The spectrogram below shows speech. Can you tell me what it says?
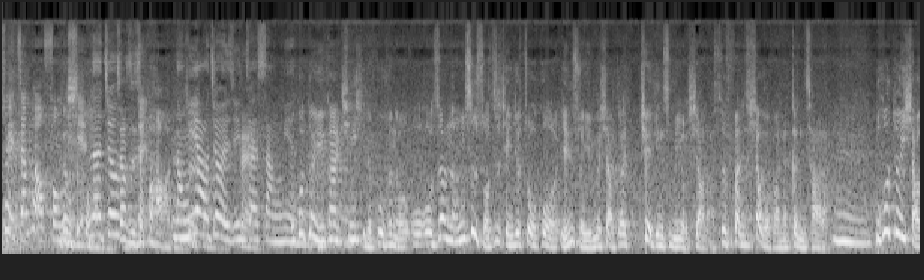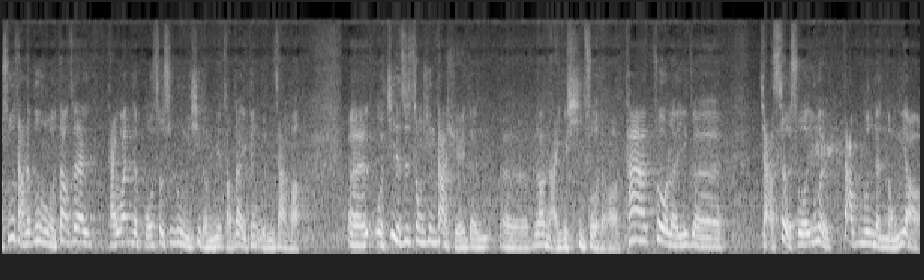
所以这样会有风险，那就这样子是不好的。农药就已经在上面。不过对于刚才清洗的部分呢，我我知道农事所之前就做过盐水有没有效，但确定是没有效了，是反而效果反而更差了。嗯。不过对于小苏打的部分，我到在台湾的博士录影系统里面找到一篇文章哈。呃，我记得是中兴大学的，呃，不知道哪一个系做的哦。他做了一个假设说，因为大部分的农药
